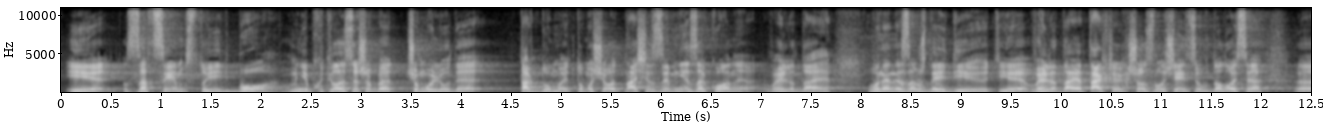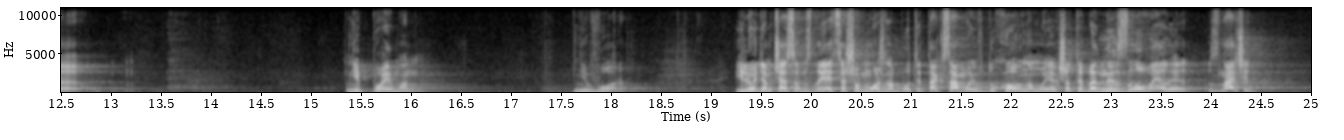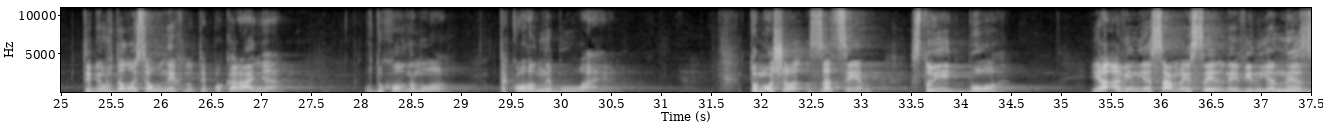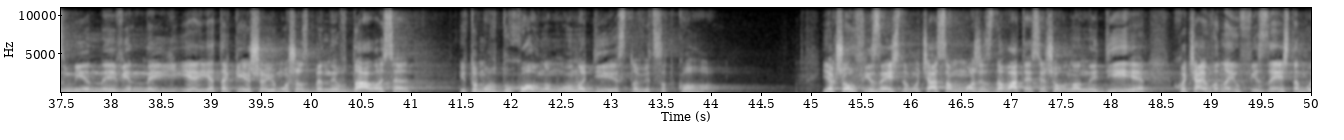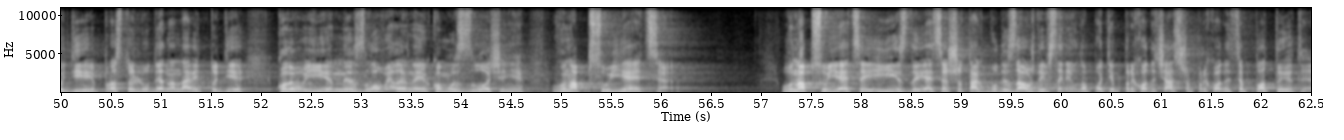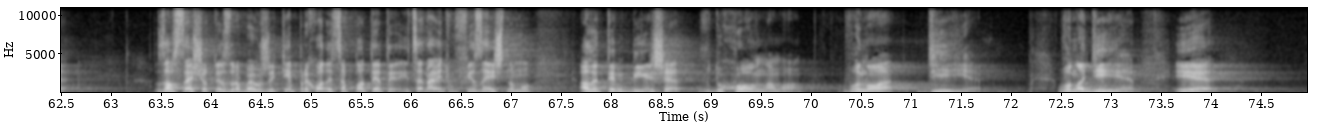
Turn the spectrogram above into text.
І за цим стоїть Бог. Мені б хотілося, щоб чому люди так думають? Тому що от наші земні закони виглядає, вони не завжди діють. І виглядає так, що якщо злочинцю вдалося е, ні пойман, ні вор. І людям часом здається, що можна бути так само і в духовному. Якщо тебе не зловили, значить тобі вдалося уникнути покарання. В духовному такого не буває. Тому що за цим стоїть Бог. А він є самий сильний, він є незмінний, він не є, є такий, що йому щось би не вдалося. І тому в духовному воно діє стовідсотково. Якщо в фізичному часом може здаватися, що воно не діє, хоча й воно і в фізичному діє, просто людина навіть тоді, коли її не зловили на якомусь злочині, вона псується. Вона псується, і їй здається, що так буде завжди. І все рівно потім приходить час, що приходиться платити. За все, що ти зробив в житті, приходиться платити. І це навіть у фізичному, але тим більше в духовному. Воно діє. Воно діє. І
